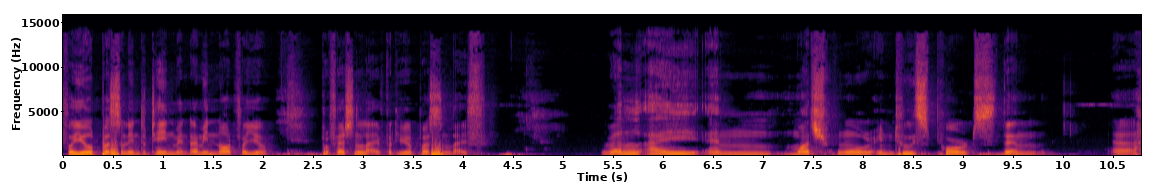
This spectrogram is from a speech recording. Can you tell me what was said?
for your personal entertainment. I mean, not for your professional life, but your personal life. Well, I am much more into sports than uh,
